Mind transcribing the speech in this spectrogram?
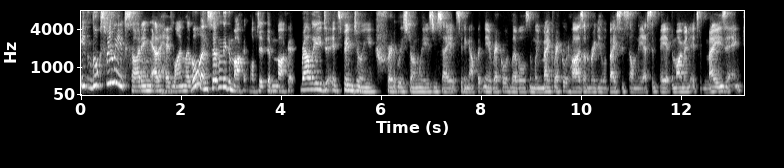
It looks really exciting at a headline level, and certainly the market loved it. The market rallied. It's been doing incredibly strongly, as you say. It's sitting up at near record levels, and we make record highs on a regular basis on the S and P at the moment. It's amazing.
